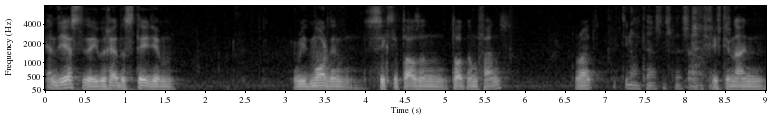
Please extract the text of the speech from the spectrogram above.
And yesterday we had a stadium with more than 60,000 Tottenham fans, right? 59,000 Spurs. Uh, 59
